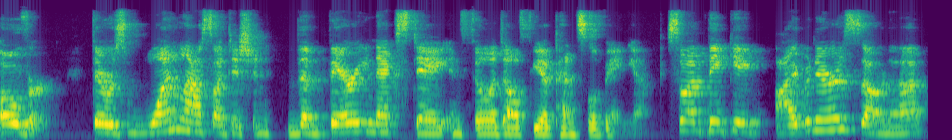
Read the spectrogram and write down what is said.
over. There was one last audition the very next day in Philadelphia, Pennsylvania. So I'm thinking, I'm in Arizona.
